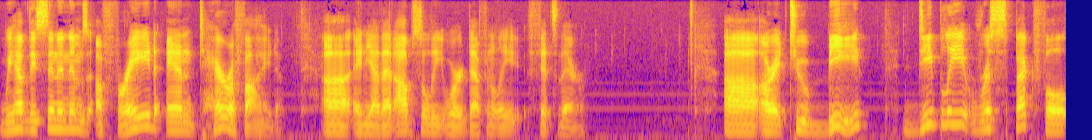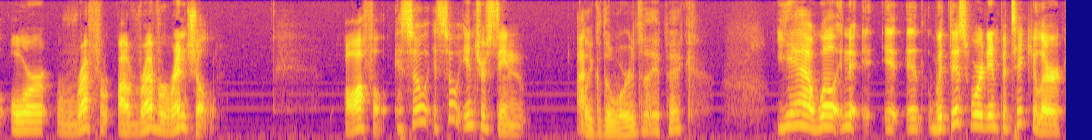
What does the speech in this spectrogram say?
We have the synonyms afraid and terrified. Uh, and yeah, that obsolete word definitely fits there. Uh, all right, to be deeply respectful or refer- uh, reverential. Awful. It's so it's so interesting. like the words they pick. Yeah, well, it, it, it, with this word in particular,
